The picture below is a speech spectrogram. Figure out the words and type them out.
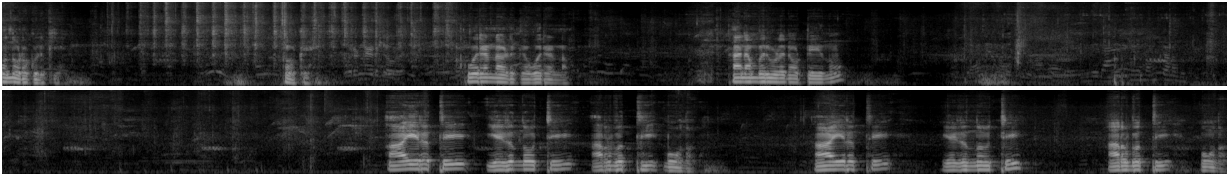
ഒന്നുകൂടെ കുലുക്കി. ഓക്കെ. ഒരെണ്ണം എടുക്കുക ഒരെണ്ണം. ആ നമ്പർ ഇവിടെ നോട്ട് ചെയ്യുന്നു. ആയിരത്തി എഴുന്നൂറ്റി അറുപത്തി മൂന്ന് ആയിരത്തി എഴുന്നൂറ്റി അറുപത്തി മൂന്ന്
